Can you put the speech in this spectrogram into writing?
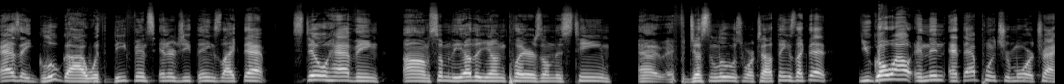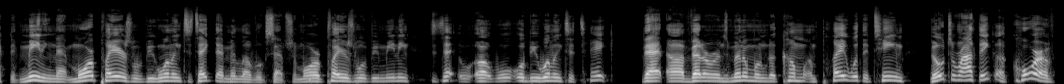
as a glue guy with defense, energy, things like that, still having um some of the other young players on this team. Uh, if Justin Lewis works out, things like that. you go out and then at that point you're more attractive, meaning that more players would be willing to take that mid-level exception. More players would be meaning to ta- uh, will be willing to take that uh, veterans minimum to come and play with a team built around, I think, a core of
